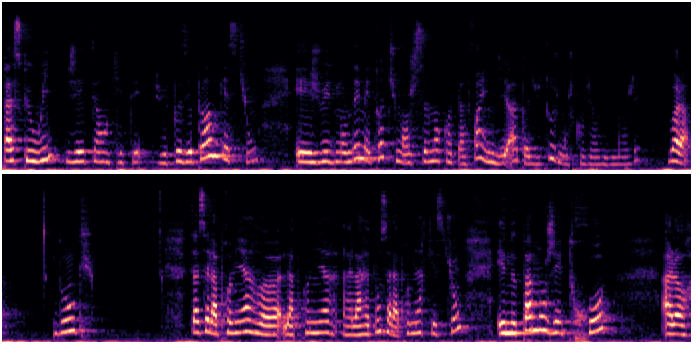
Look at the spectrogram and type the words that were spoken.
Parce que oui, j'ai été enquêtée, je lui ai posé plein de questions et je lui ai demandé mais toi tu manges seulement quand tu faim? Il me dit ah pas du tout, je mange quand j'ai envie de manger. Voilà. Donc ça c'est la première, euh, la première, la réponse à la première question. Et ne pas manger trop. Alors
